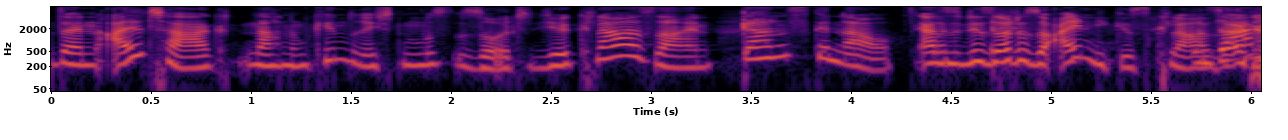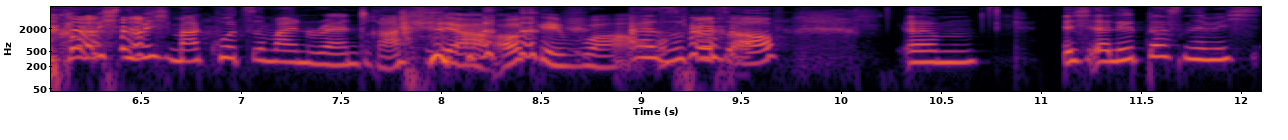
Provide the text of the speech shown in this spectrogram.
deinen Alltag nach einem Kind richten musst, sollte dir klar sein. Ganz genau. Also dir sollte so einiges klar Und da sein. komme ich nämlich mal kurz in meinen Rant rein. ja, okay, wow. Also pass auf. Ähm, ich erlebe das nämlich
